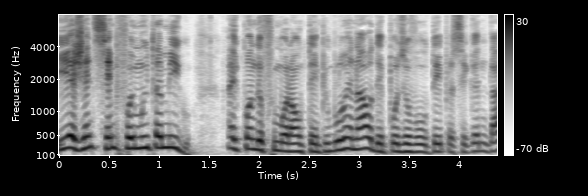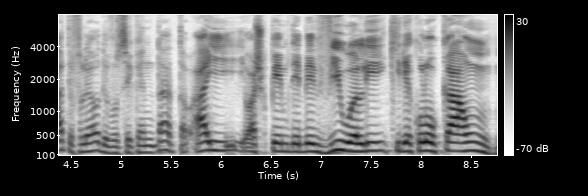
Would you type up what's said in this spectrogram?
E a gente sempre foi muito amigo. Aí quando eu fui morar um tempo em Blumenau, depois eu voltei para ser candidato, eu falei, ó, oh, eu vou ser candidato. Aí eu acho que o PMDB viu ali, queria colocar um,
